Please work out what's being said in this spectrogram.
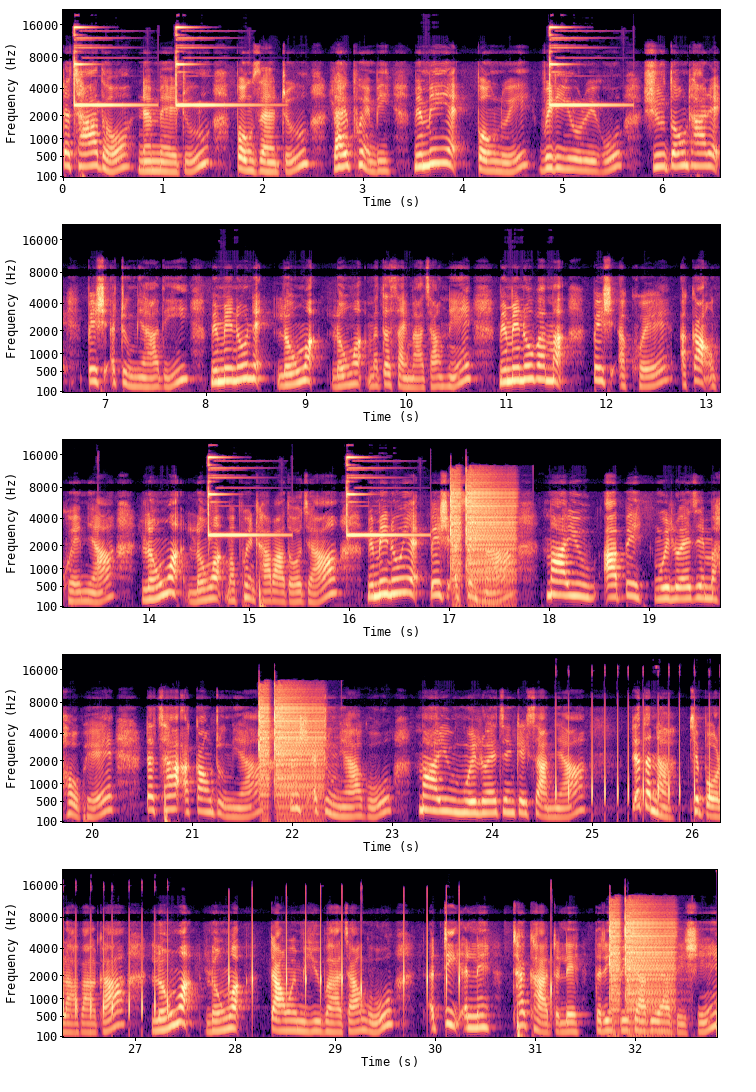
တခြားသောနာမည်တူပုံစံတူ like ဖွင့်ပြီးမမင်းရဲ့ပုံတွေဗီဒီယိုတွေကိုယူသုံးထားတဲ့ page အတူများသည်မမင်းတို့နဲ့လုံးဝလုံးဝမသက်ဆိုင်ပါကြောင်းနဲ့မမင်းတို့ဘက်မှ page အခွဲအကောင့်အခွဲများလုံးဝလုံးဝမဖွင့်ထားပါတော့ကြောင်းမမင်းတို့ရဲ့ page အစစ်မှာမှာယူအားပေးငွေလွှဲခြင်းမဟုတ်ဘဲတခြားအကောင့်တူများ page အတူများကိုမှာယူငွေလွှဲခြင်းကိစ္စများပြဿနာဖြစ်ပေါ်လာပါကလုံးဝလုံးဝတာဝန်မယူပါကြောင်းကိုအတိအလင်းထက်ခါတလဲသတိပေးကြပါရစေရှင်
